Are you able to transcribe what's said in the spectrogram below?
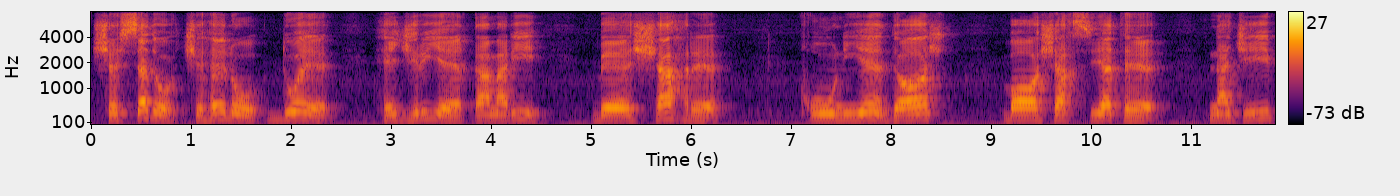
642 هجری قمری به شهر قونیه داشت با شخصیت نجیب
